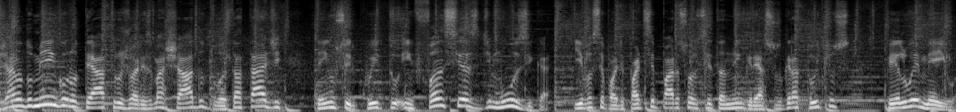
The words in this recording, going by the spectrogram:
Já no domingo, no Teatro Juarez Machado, duas da tarde, tem o circuito Infâncias de Música e você pode participar solicitando ingressos gratuitos pelo e-mail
